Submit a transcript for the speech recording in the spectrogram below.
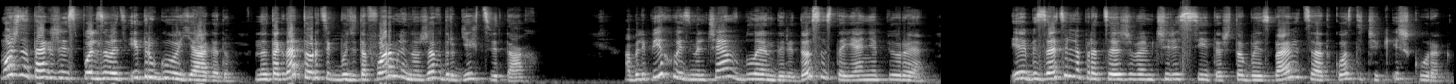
Можно также использовать и другую ягоду, но тогда тортик будет оформлен уже в других цветах. Облепиху измельчаем в блендере до состояния пюре. И обязательно процеживаем через сито, чтобы избавиться от косточек и шкурок.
